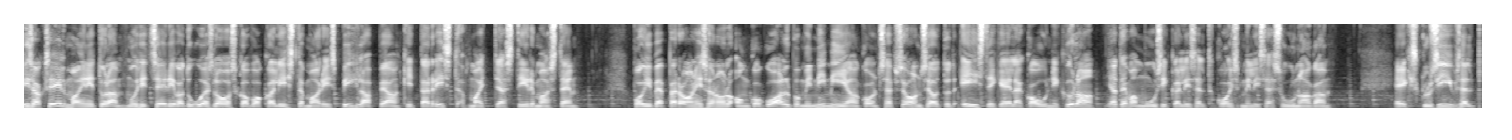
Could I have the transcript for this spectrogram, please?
Lisaks eelmainitule musitseerivad uues loos ka vokalist Maris Pihlap ja kitarrist Mattias Tirmaste. Boy Pepperoni sõnul on kogu albumi nimi ja kontseptsioon seotud eesti keele kauni kõla ja tema muusikaliselt kosmilise suunaga. Eksklusiivselt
